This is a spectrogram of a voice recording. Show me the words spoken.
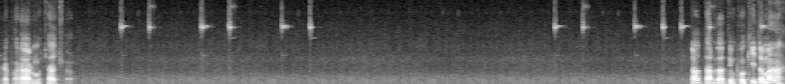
Reparar, muchachos. No, tárdate un poquito más.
